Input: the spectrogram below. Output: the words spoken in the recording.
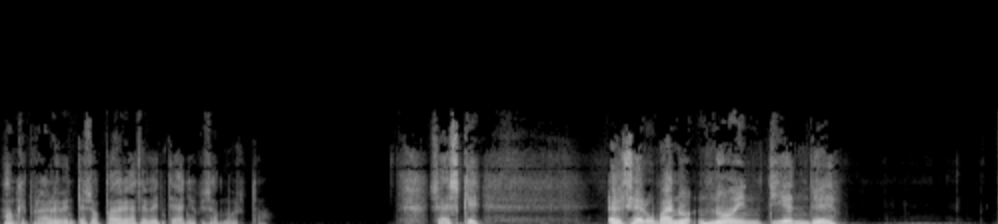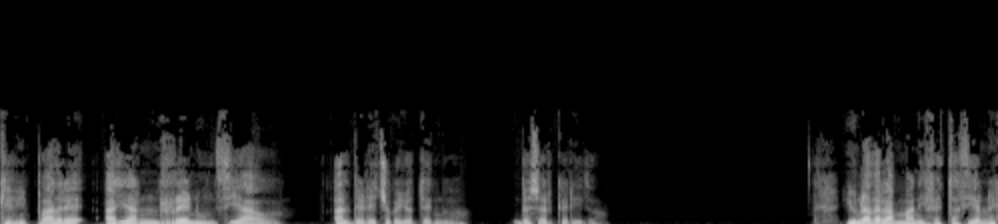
Aunque probablemente esos padres hace 20 años que se han muerto. O sea, es que el ser humano no entiende que mis padres hayan renunciado al derecho que yo tengo de ser querido. Y una de las manifestaciones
